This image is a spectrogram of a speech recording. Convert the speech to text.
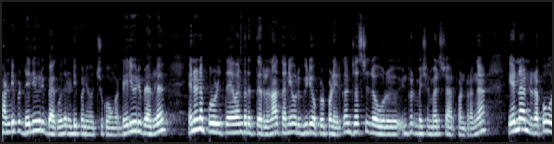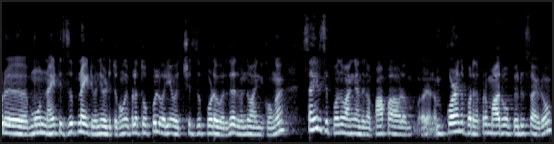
கண்டிப்பாக டெலிவரி பேக் வந்து ரெடி பண்ணி வச்சுக்கோங்க. டெலிவரி பேக்கில் என்னென்ன பொருள் தேவைன்றது தெரிலனா தனியாக ஒரு வீடியோ அப்லோட் பண்ணியிருக்கேன். ஜஸ்ட் இதில் ஒரு இன்ஃபர்மேஷன் மாதிரி ஷேர் பண்ணுறேங்க என்னன்றப்போ ஒரு மூணு நைட்டு ஜிப் நைட் வந்து எடுத்துக்கோங்க. இப்போலாம் தொப்புள் வரையும் வச்சு ஜிப்போட வருது. அது வந்து வாங்கிக்கோங்க. சைடு ஜிப் வந்து வாங்கி அந்த பாப்பாவோட நம்ம குழந்தை பிறந்தப்பறம் மார்பம் பெருசாகிடும்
